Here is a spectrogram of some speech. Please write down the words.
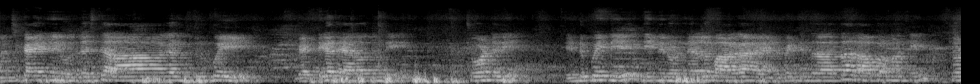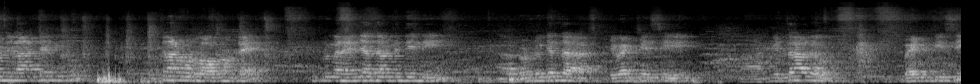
మంచి కాయని వదిలేస్తే అలాగా దురిపోయి గట్టిగా తయారవుతుంది. చూడండి ఇది ఎండిపోయింది. దీన్ని రెండు నెలలు బాగా ఎండపెట్టిన తర్వాత లోపల మనకి చూడండి ఇలా అంటే మీకు విత్తనాలు కూడా లోపల ఉంటాయి. ఇప్పుడు మనం ఏం చేద్దామంటే దీన్ని? రెండు కింద డివైడ్ చేసి విత్తనాలు బయట తీసి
